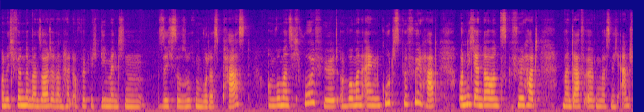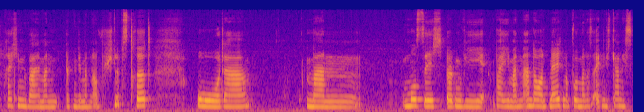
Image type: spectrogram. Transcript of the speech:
Und ich finde, man sollte dann halt auch wirklich die Menschen sich so suchen, wo das passt und wo man sich wohlfühlt und wo man ein gutes Gefühl hat und nicht andauernd das Gefühl hat, man darf irgendwas nicht ansprechen, weil man irgendjemanden auf den Schlips tritt oder man muss sich irgendwie bei jemandem andauernd melden, obwohl man das eigentlich gar nicht so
